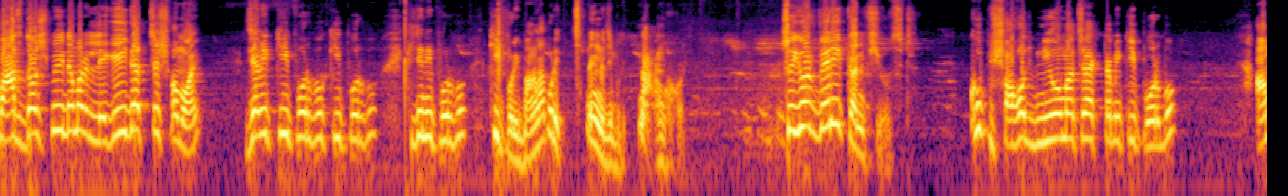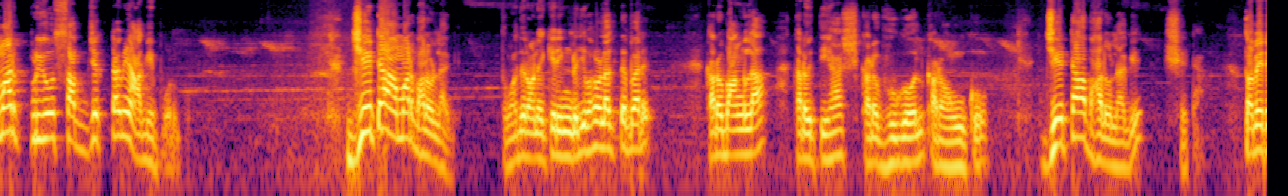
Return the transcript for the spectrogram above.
পাঁচ দশ মিনিট আমার লেগেই যাচ্ছে সময় যে আমি কি পড়ব কি পড়ব, কি জানি পড়ব, কি পড়ি, বাংলা পড়ি না ইংরেজি পড়ি, না, অঙ্ক করি। So you are very confused খুব সহজ নিয়ম আছে একটা আমি কি পড়ব। আমার প্রিয় সাবজেক্টটা আমি আগে পড়ব। যেটা আমার ভালো লাগে। তোমাদের অনেকের ইংরেজি ভালো লাগতে পারে। কারও বাংলা, কারও ইতিহাস, কারও ভূগোল, কারও অঙ্ক। যেটা ভালো লাগে, সেটা। তবে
